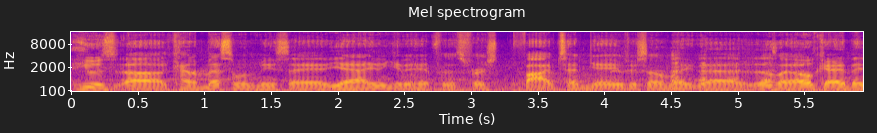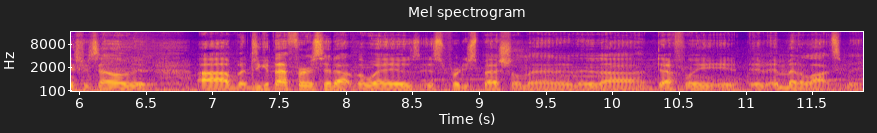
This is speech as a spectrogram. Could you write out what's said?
he was uh, kind of messing with me, saying, "Yeah, he didn't get a hit for this first five, ten games or something like that. I was like, okay, thanks for telling me. Uh, but to get that first hit out of the way is, is pretty special, man, and, and uh, definitely it, it meant a lot to me.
